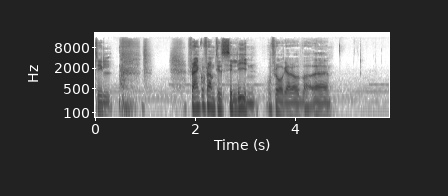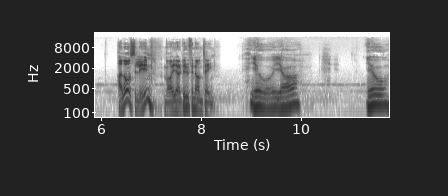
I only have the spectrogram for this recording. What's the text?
till... Frank går fram till Celine och frågar och bara, eh, Hallå Celine, vad gör du för någonting? Jo, jag... Jo,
